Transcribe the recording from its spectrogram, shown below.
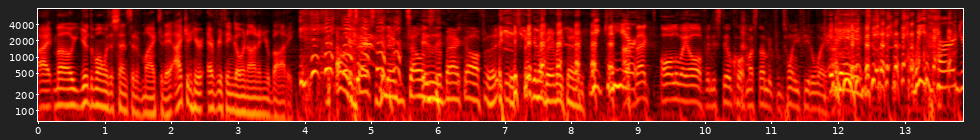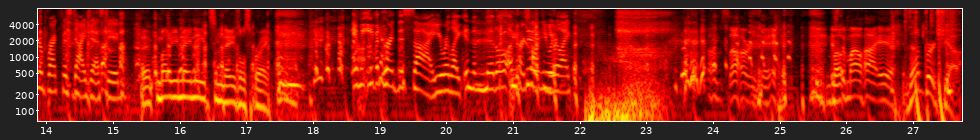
All right, Mo, you're the one with a sensitive mic today. I can hear everything going on in your body. I was texting him, telling him to back off. and it- It's picking up everything. We can hear. I hear. backed all the way off, and it still caught my stomach from 20 feet away. It did. we heard your breakfast digest, dude. Uh, Mo, you may need some nasal spray. And we even heard this sigh. You were like in the middle of her talking. You were like, I'm sorry, man. it's the mile high air. The Bert Show.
